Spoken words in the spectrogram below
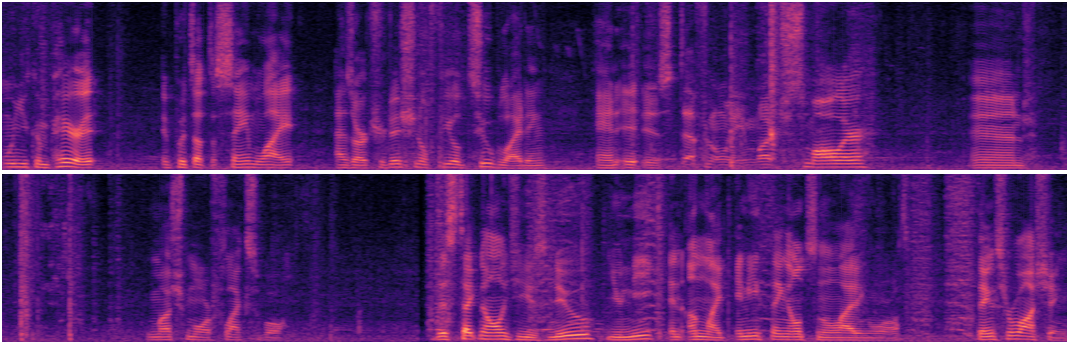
when you compare it, it puts out the same light as our traditional field tube lighting, and it is definitely much smaller and much more flexible. This technology is new, unique, and unlike anything else in the lighting world. Thanks for watching.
